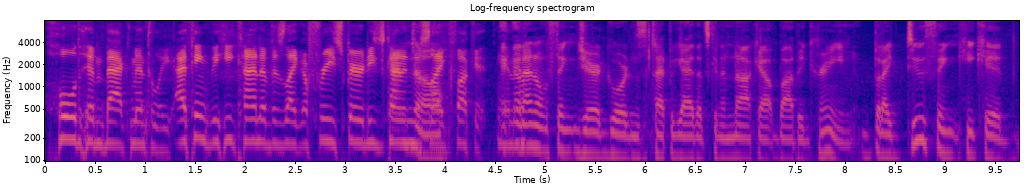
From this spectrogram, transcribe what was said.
hold him back mentally. I think that he kind of is like a free spirit. He's kind of just like fuck it. You and, know? and I don't think Jared Gordon's the type of guy that's going to knock out Bobby Green. But I do think he could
